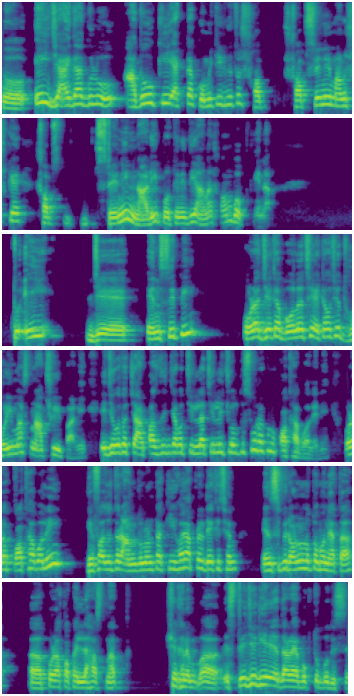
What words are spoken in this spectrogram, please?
তো এই জায়গাগুলো আদৌ কি একটা কমিটির ভিতর সব সব শ্রেণির মানুষকে, সব শ্রেণির নারী প্রতিনিধি আনা সম্ভব কিনা? তো এই যে এনসিপি ওরা যেটা বলেছে এটা হচ্ছে ধরি মাছ নাচুই পানি। এই যে গত চার পাঁচ দিন যাবত চিল্লাচিল্লি চলতেছে, ওরা কোনো কথা বলেনি। ওরা কথা বলেই হেফাজতের আন্দোলনটা কি হয় আপনারা দেখেছেন? এনসিপির অন্যতম নেতা পোড়া কপাইল্লা হাসনাত, সেখানে স্টেজে গিয়ে দাঁড়ায় বক্তব্য দিচ্ছে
